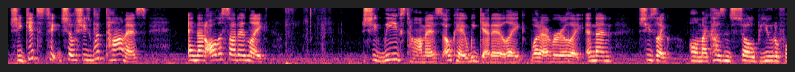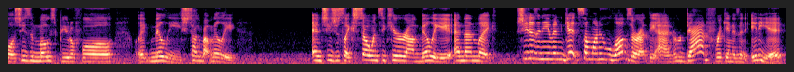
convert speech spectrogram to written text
She gets to, so she's with Thomas, and then all of a sudden, like, she leaves Thomas. Okay, we get it. Like, whatever. Like, and then she's like, oh, my cousin's so beautiful. She's the most beautiful. Like, Millie. She's talking about Millie. And she's just, like, so insecure around Millie. And then, like, she doesn't even get someone who loves her at the end. Her dad freaking is an idiot.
